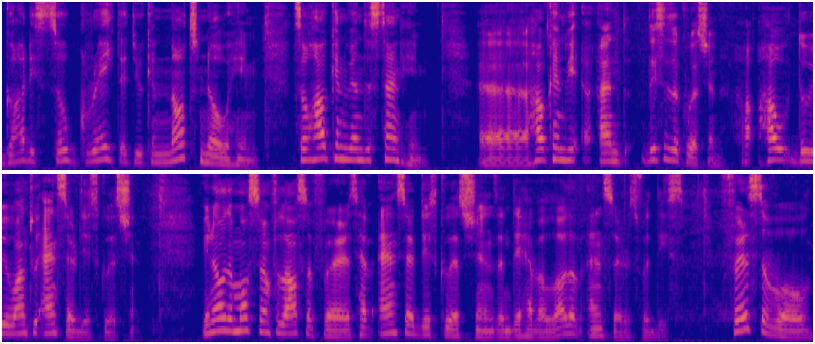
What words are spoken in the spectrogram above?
God is so great that you cannot know Him. So how can we understand Him? Uh, how can we? And this is a question. How, how do we want to answer this question? You know, the Muslim philosophers have answered these questions and they have a lot of answers for this. First of all,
